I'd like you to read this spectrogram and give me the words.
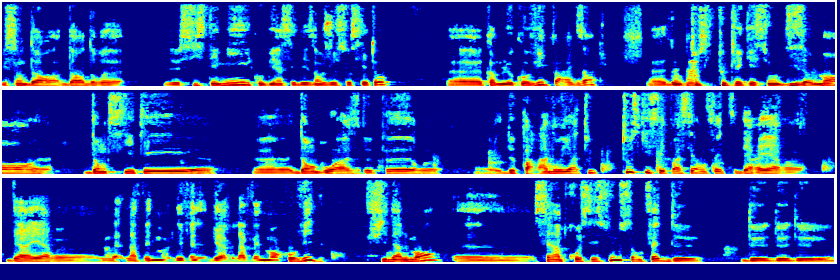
ils sont d'ordre systémique ou bien c'est des enjeux sociétaux. Euh, comme le Covid par exemple. Euh, donc mhm. toutes les questions d'isolement, euh, d'anxiété, d'angoisse, de peur, de paranoïa, tout, tout ce qui s'est passé en fait derrière derrière l'avènement Covid. Finalement, c'est un processus en fait de de de de,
